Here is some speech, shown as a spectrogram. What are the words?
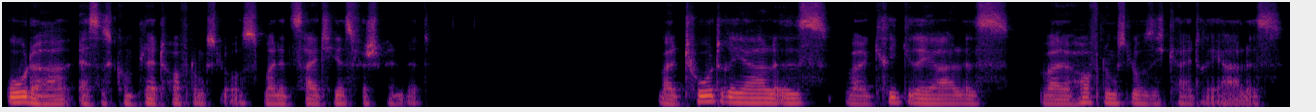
oder es ist komplett hoffnungslos. Meine Zeit hier ist verschwendet. Weil Tod real ist, weil Krieg real ist, weil Hoffnungslosigkeit real ist,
